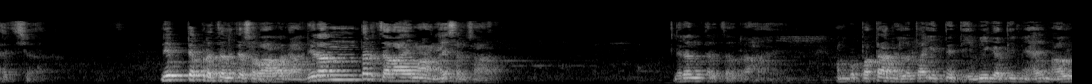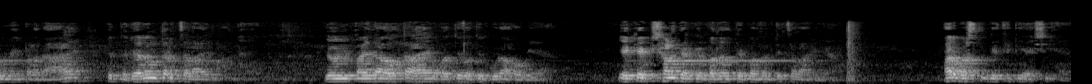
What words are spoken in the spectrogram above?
अच्छा। नित्य प्रचलित स्वभाव का निरंतर चलायमान है संसार। निरंतर चल रहा है। हमको पता नहीं लगता इतनी धीमी गति में है, मालूम नहीं पड़ रहा है कि निरंतर चलायमान है। जो भी पैदा होता है, होते होते बुरा हो गया। एक एक क्षण करके बदलते बदलते चला गया। हर वस्तु की स्थिति ऐसी है।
